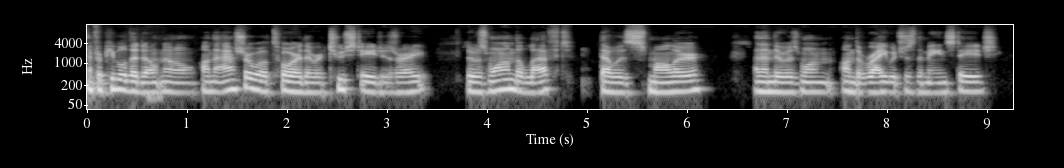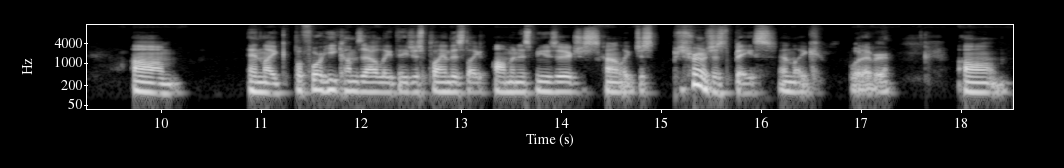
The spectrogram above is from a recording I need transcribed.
and for people that don't know, on the Astroworld tour there were two stages, right? There was one on the left that was smaller, and then there was one on the right which was the main stage. Um and like before he comes out, like they just playing this like ominous music, just kind of like just pretty much just bass and like whatever. Um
